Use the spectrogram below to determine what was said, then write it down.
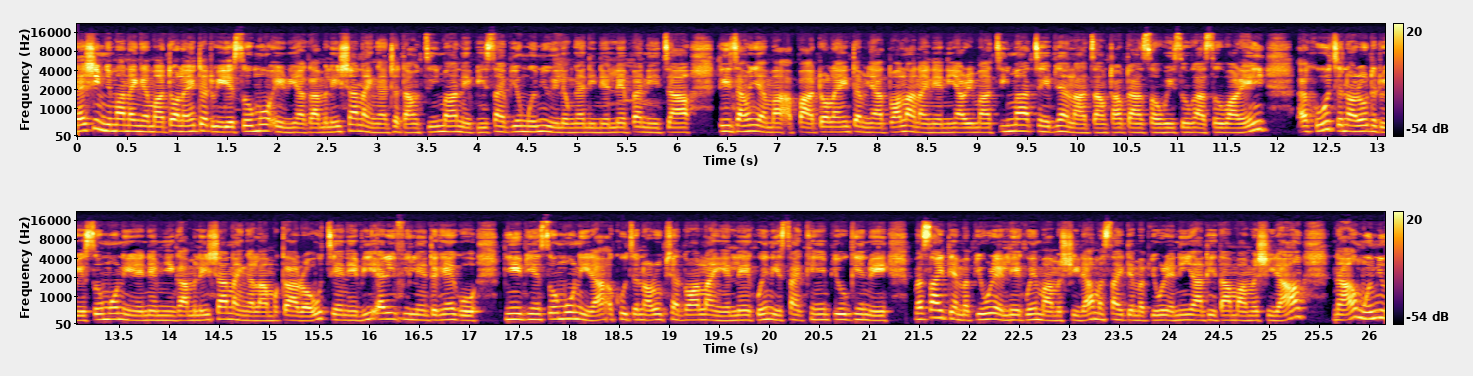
လက်ရှိမြန်မာနိုင်ငံမှာတော်လိုင်းတပ်တွေရဲ့စိုးမိုးဧရိယာကမလေးရှားနိုင်ငံထက်တောင်ကြီးမားနေပြီးစိုက်ပျိုးမွေးမြူရေးလုပ်ငန်းတွေနဲ့လည်ပတ်နေကြောင်းလေကြောင်းရံမှအပတော်လိုင်းတပ်များတွာလာနိုင်တဲ့နေရာတွေမှာကြီးမားကျယ်ပြန့်လာကြောင်းဒေါက်တာဇော်ဝေဆိုးကဆိုပါတယ်။အခုကျွန်တော်တို့တွေစိုးမိုးနေတဲ့နေမြေကမလေးရှားနိုင်ငံလားမကတော့ဘူးကျင်းနေပြီးအဲ့ဒီ feeling တကယ်ကိုမြေပြင်စိုးမိုးနေတာအခုကျွန်တော်တို့ဖြတ်သွားလိုက်ရင်လေကွင်းတွေစိုက်ခင်းပြိုးခင်းတွေမစိုက်တဲ့မပြိုးတဲ့လေကွင်းမှာမရှိတာမစိုက်တဲ့မပြိုးတဲ့နေရာဒေသမှာမရှိတာနောက်မွေးမြူ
